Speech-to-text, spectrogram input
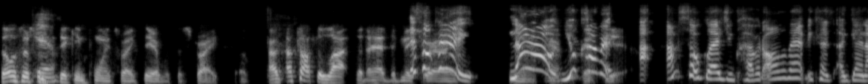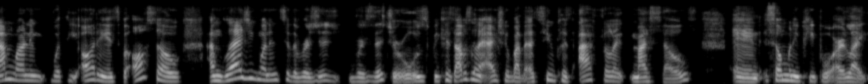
those are some yeah. sticking points right there with the strike. So I, I, talked a lot, but I had to make it's sure. Okay. I, no, no, you covered. Yeah. I, am so glad you covered all of that because again, I'm learning with the audience, but also I'm glad you went into the resi- residuals because I was going to ask you about that too because I feel like myself and so many people are like,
